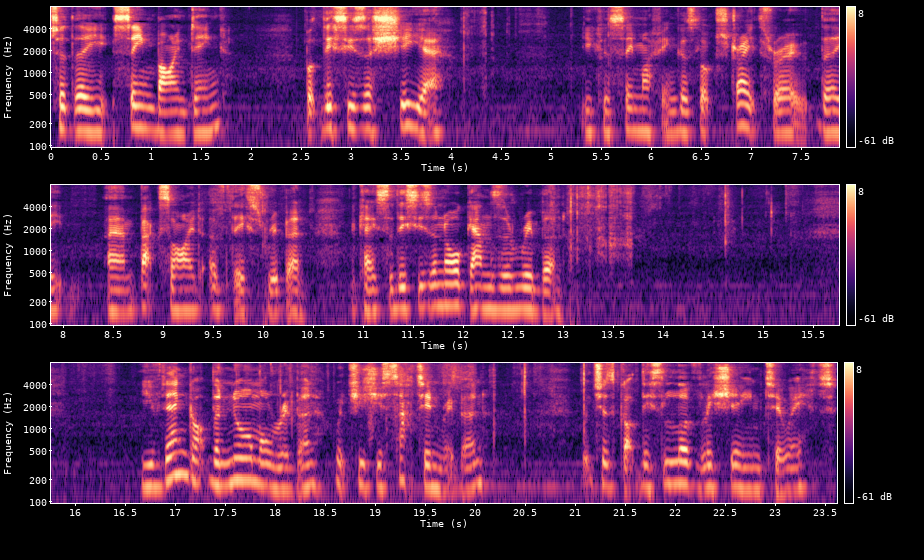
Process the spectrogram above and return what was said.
to the seam binding but this is a sheer you can see my fingers look straight through the um, backside of this ribbon. Okay so this is an organza ribbon you've then got the normal ribbon which is your satin ribbon which has got this lovely sheen to it.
